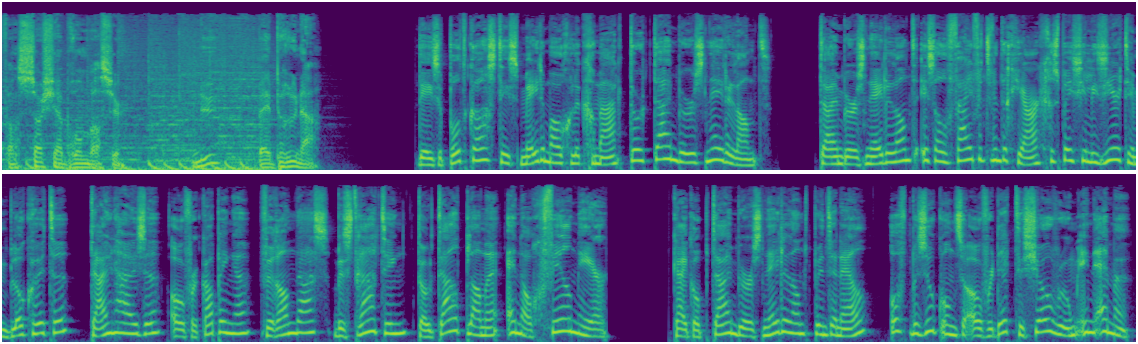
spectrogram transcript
van Sascha Bronwasser. Nu bij Bruna. Deze podcast is mede mogelijk gemaakt door Tuinbeurs Nederland. Tuinbeurs Nederland is al 25 jaar gespecialiseerd in blokhutten, tuinhuizen, overkappingen, veranda's, bestrating, totaalplannen en nog veel meer. Kijk op tuinbeursnederland.nl of bezoek onze overdekte showroom in Emmen.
